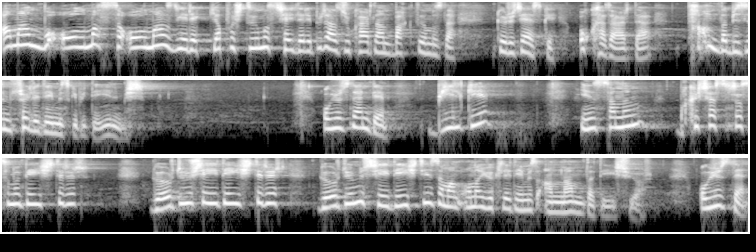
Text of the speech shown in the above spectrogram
aman bu olmazsa olmaz diyerek yapıştığımız şeylere biraz yukarıdan baktığımızda göreceğiz ki o kadar da tam da bizim söylediğimiz gibi değilmiş. O yüzden de bilgi insanın bakış açısını değiştirir. Gördüğü şeyi değiştirir. Gördüğümüz şey değiştiği zaman ona yüklediğimiz anlam da değişiyor. O yüzden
